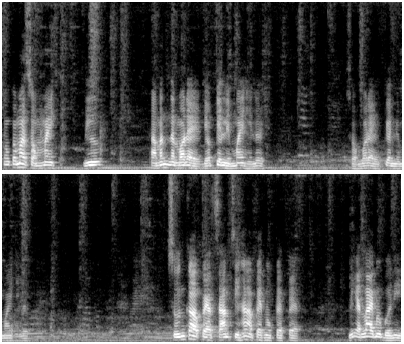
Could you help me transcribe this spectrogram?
ทรงกลับมาสมไหมหรือถ้ามันนั่นบ่ได้เดี๋ยวเปลี่ยนเหลี่ยมไม้ให้เลยสมบ่ได้เปลี่ยนเหลี่ยมไม้ให้เลยศูนย์เก้าแปดสามสี่ห้าแปดหกแปดแปด หรือแอดไลน์เมื่อเบอร์นี้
